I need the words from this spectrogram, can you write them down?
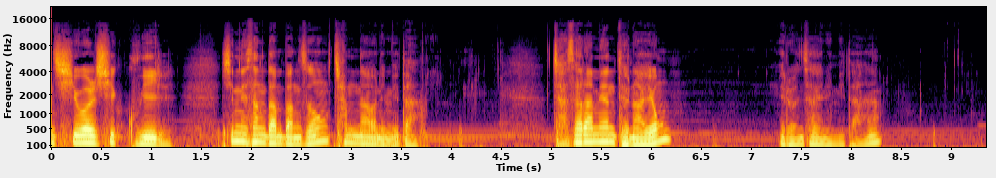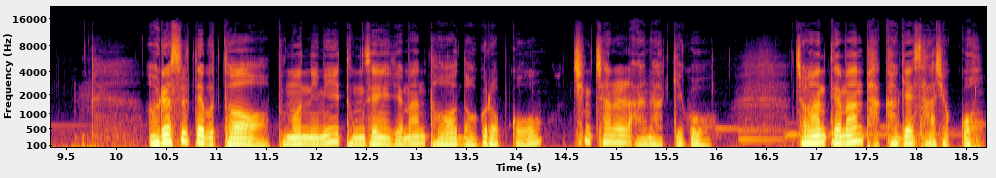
10월 19일 심리상담 방송 참나원입니다. 자살하면 되나요? 이런 사연입니다. 어렸을 때부터 부모님이 동생에게만 더 너그럽고 칭찬을 안 아끼고 저한테만 박하게 사셨고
